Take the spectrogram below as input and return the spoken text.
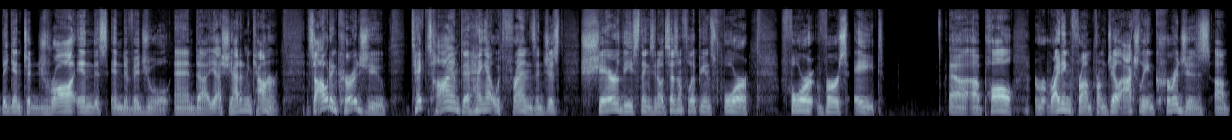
began to draw in this individual. And uh, yeah, she had an encounter. So I would encourage you take time to hang out with friends and just share these things. You know, it says in Philippians 4, 4 verse 8, uh, uh, Paul, writing from from jail, actually encourages um,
